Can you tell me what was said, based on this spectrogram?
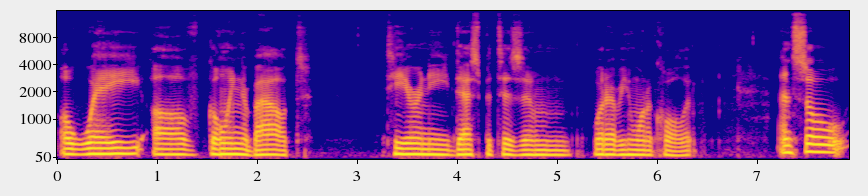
a way of going about tyranny, despotism, whatever you want to call it. And so,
